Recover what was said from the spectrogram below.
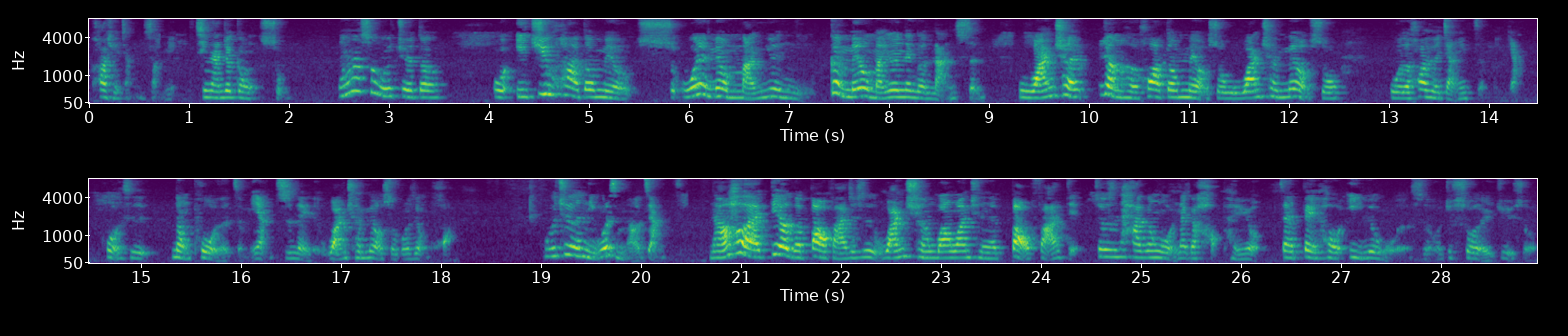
化学讲义上面。秦楠就跟我说，然后那时候我就觉得，我一句话都没有说，我也没有埋怨你，更没有埋怨那个男生，我完全任何话都没有说，我完全没有说我的化学讲义怎么样，或者是。弄破了怎么样之类的，完全没有说过这种话。我就觉得你为什么要这样子？然后后来第二个爆发就是完全完完全的爆发点，就是他跟我那个好朋友在背后议论我的时候，就说了一句说：“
